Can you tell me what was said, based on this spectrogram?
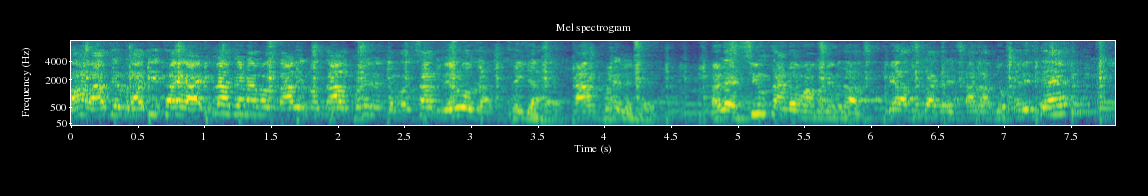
મારા આજે રાજી થાય, આટલા જણામાં તાળીનો તાલ પડે ને તો વરસાદ વેલો થઈ જાય કામ પડે ને એટલે શિવ તાંડવમાં મને બધા બે હાથ ઊંચા કરીને તાલ આપજો. કેવી રીતે?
